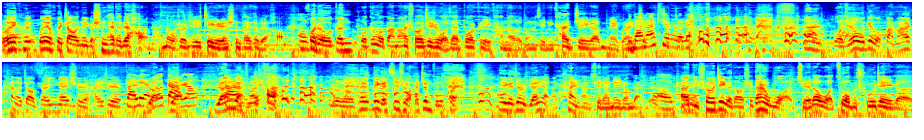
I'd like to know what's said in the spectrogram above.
我也可以，我也会照那个身材特别好男的，我说这这个人身材特别好，或者我跟我跟我爸妈说，这是我在波可以看到的东西，你看这个美国人，你爸妈接受得了吗？但是我觉得我给我爸妈看的照片应该是还是把脸都打上，远远的看，不不，那那个技术我还真不会，那个就是远远的看上去的那种感觉。啊，你说这个倒是，但是我觉得我做不出这。个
